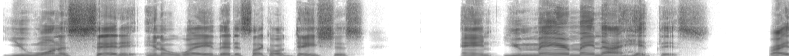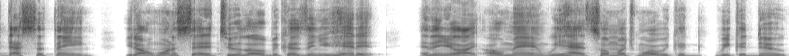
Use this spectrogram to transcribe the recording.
you want to set it in a way that it's like audacious, and you may or may not hit this, right? That's the thing. You don't want to set it too low because then you hit it And then you're like, oh man, we had so much more we could we could do.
